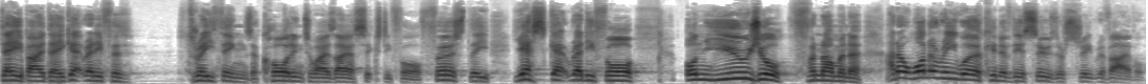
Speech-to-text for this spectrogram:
day by day. Get ready for three things according to Isaiah 64. First, the yes, get ready for unusual phenomena. I don't want a reworking of the Azusa Street revival.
